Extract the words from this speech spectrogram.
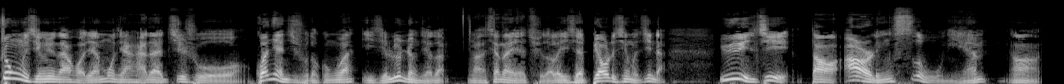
重型运载火箭目前还在技术关键技术的攻关以及论证阶段啊，现在也取得了一些标志性的进展。预计到二零四五年啊，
